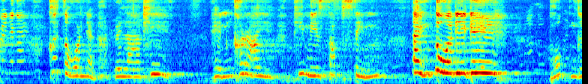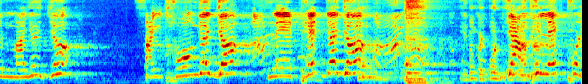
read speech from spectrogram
เป็นยังไงก็โจรเนี่ย เวลาที่เห็นใครที่มีทรัพย์สิน แต่งตัวดีๆพกเงินมาเยอะๆ ใส่ทองเยอะๆเลดเพชรเยอะมึงต้องไปปล้นๆ อย่างคนพี่รัเล็กพล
